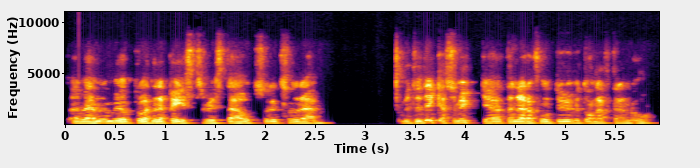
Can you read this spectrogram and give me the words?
jag har provat den där pastry stout så lite sådär. Jag vill inte dricka så mycket att den där får ont i huvudet dagen efter ändå.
